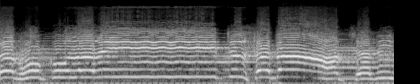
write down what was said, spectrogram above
રઘુકુલ રીત સદા ચલી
